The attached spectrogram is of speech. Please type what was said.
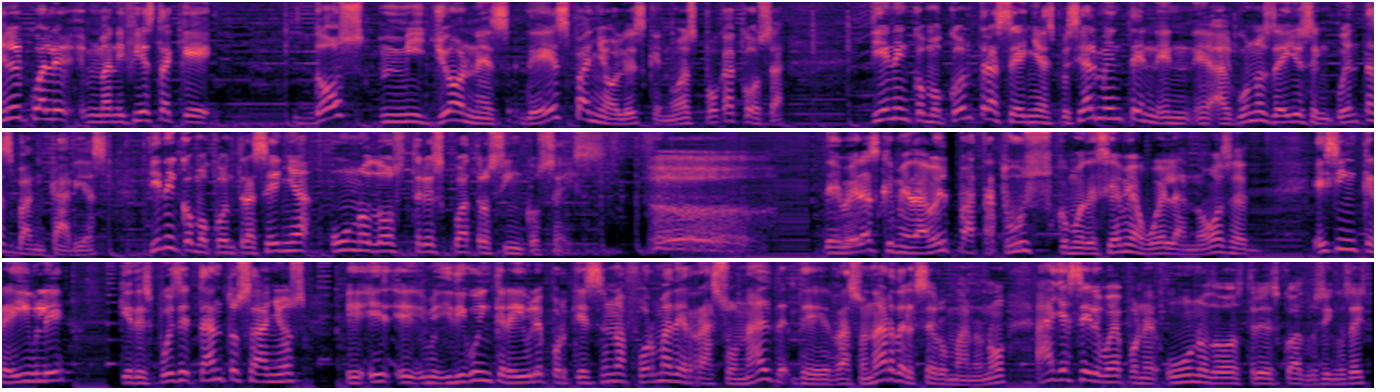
en el cual eh, manifiesta que dos millones de españoles, que no es poca cosa, tienen como contraseña, especialmente en, en, algunos de ellos en cuentas bancarias, tienen como contraseña 1, 2, 3, 4, 5, 6 de veras que me daba el patatús, como decía mi abuela, ¿no? O sea, es increíble que después de tantos años, eh, eh, eh, y digo increíble porque es una forma de razonar, razonar del ser humano, ¿no? Ah, ya sé, le voy a poner 1, 2, 3, 4, 5, 6.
